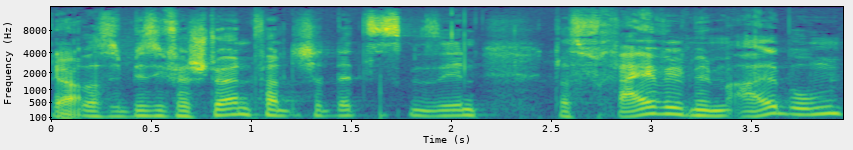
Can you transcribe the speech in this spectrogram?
Ja. was ich ein bisschen verstörend fand. Ich hatte letztens gesehen, dass Freiwild mit dem Album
